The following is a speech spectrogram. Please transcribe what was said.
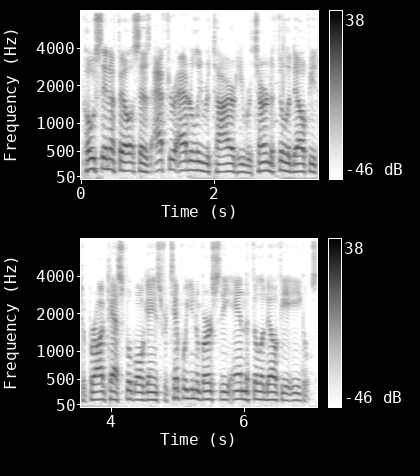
Post NFL, it says after Adderley retired, he returned to Philadelphia to broadcast football games for Temple University and the Philadelphia Eagles.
